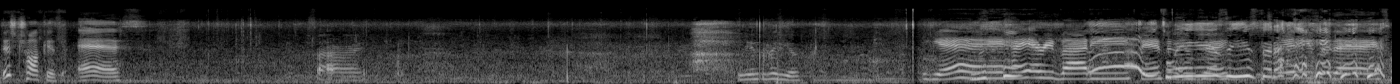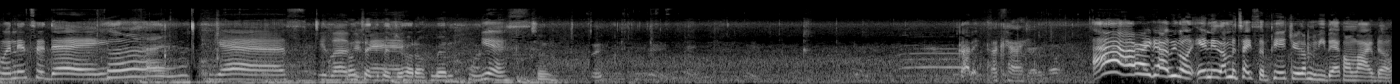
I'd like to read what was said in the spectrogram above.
This chalk is ass. It's alright. In the video. Yay. hey, everybody. Fans of MJ. Twinsies Swinning today. Swinning today. Hi. Yes. We love me it, take a picture. Hold on. Ready? One, Yes. two, three. Got it. Okay. Ah, all right, guys. We're going to end it. I'm to take some pictures. I'm to be back on live, though.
